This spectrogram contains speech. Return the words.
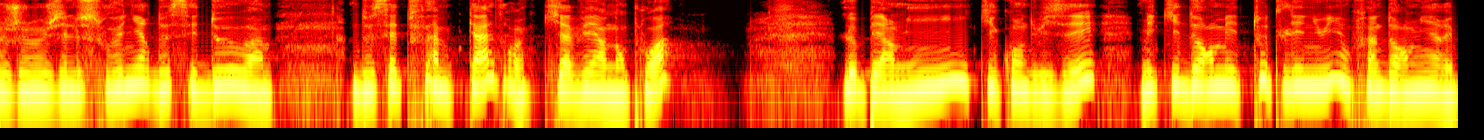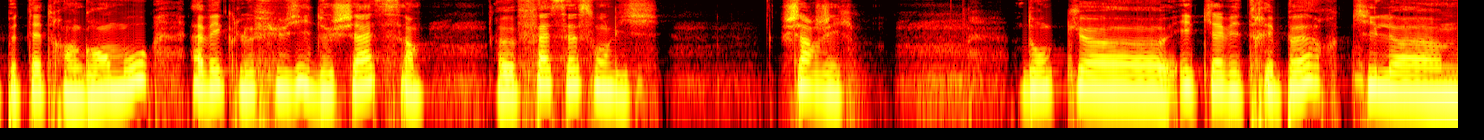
j'ai le souvenir de ces deux, de cette femme cadre qui avait un emploi, le permis, qui conduisait, mais qui dormait toutes les nuits, enfin dormir est peut-être un grand mot, avec le fusil de chasse euh, face à son lit, chargé. Donc, euh, et qui avait très peur qu'il euh,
